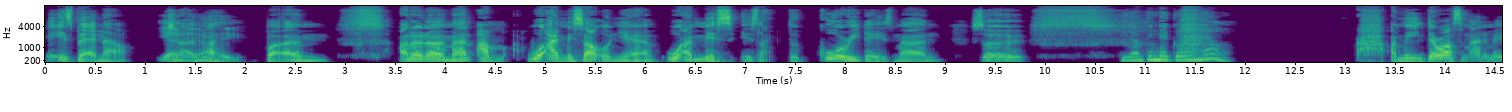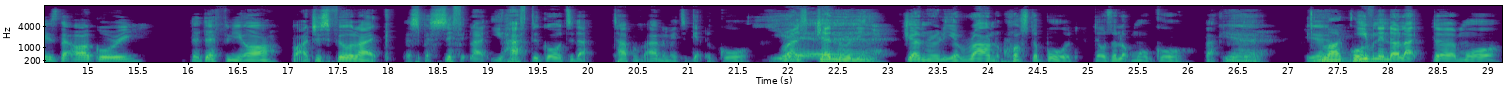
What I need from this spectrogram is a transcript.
it is better now. Yeah, you know yeah, what I yeah, I mean? hear you. But um, I don't know, man. I'm what I miss out on. Yeah, what I miss is like the gory days, man. So, You don't think they're going now? I mean, there are some animes that are gory. There definitely are, but I just feel like The specific, like you have to go to that type of anime to get the gore. Whereas generally, generally around across the board, there was a lot more gore back in the yeah, day. yeah, Like what? Even in the like the more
